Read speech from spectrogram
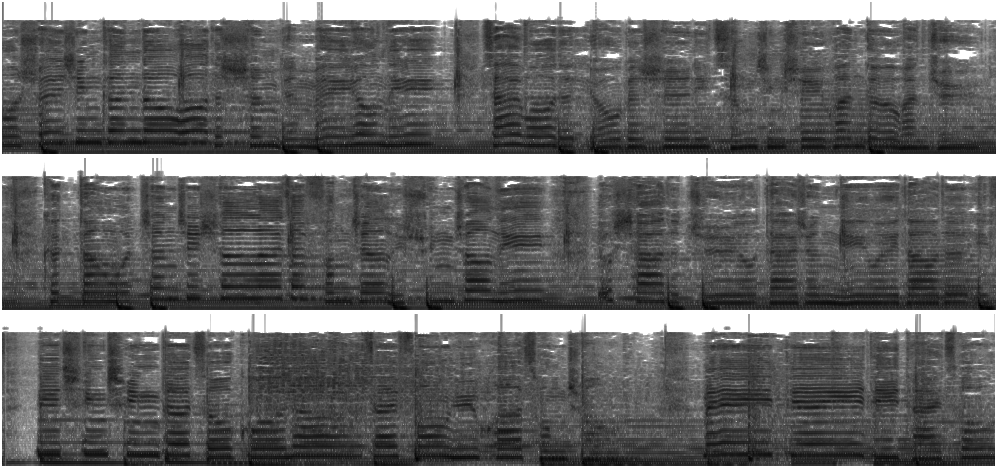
我睡醒，看到我的身边没有你。在我的右边是你曾经喜欢的玩具，可当我站起身来，在房间里寻找你，留下的只有带着你味道的衣服。你轻轻地走过那在风雨花丛中，每一点一滴带走，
